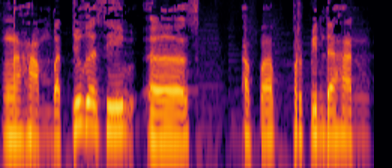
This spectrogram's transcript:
ngehambat juga sih eh apa perpindahan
